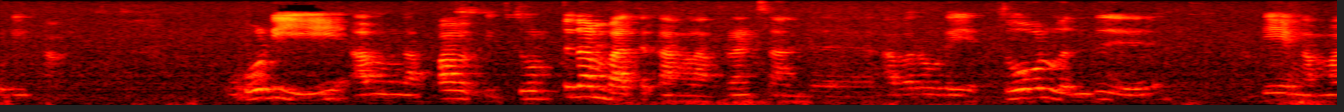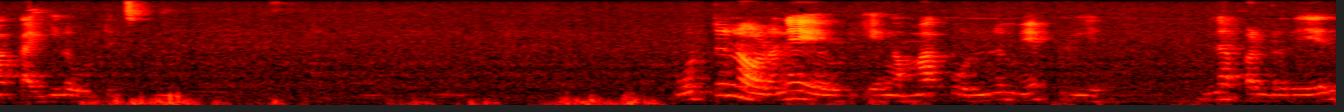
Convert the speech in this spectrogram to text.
ஓடிட்டாங்க. ஓடி அவங்க அப்பாவுக்கு தொட்டு தான் பார்த்துருக்காங்களாம் ஃப்ரெண்ட்ஸ் அந்த அவருடைய தோல் வந்து அப்படியே எங்கள் அம்மா கையில் ஒட்டுச்சு. ஒட்டுன உடனே எங்கள் அம்மாவுக்கு ஒன்றுமே புரியுது என்ன பண்ணுறது ஏது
